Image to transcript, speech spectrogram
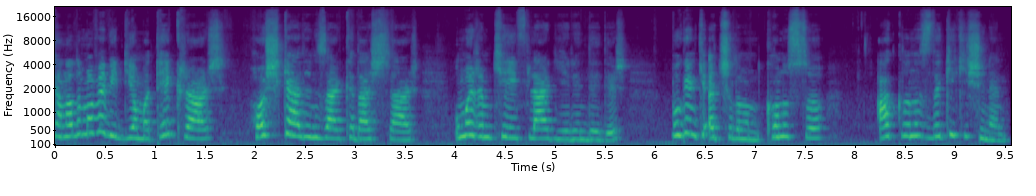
Kanalıma ve videoma tekrar hoş geldiniz arkadaşlar. Umarım keyifler yerindedir. Bugünkü açılımın konusu aklınızdaki kişinin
